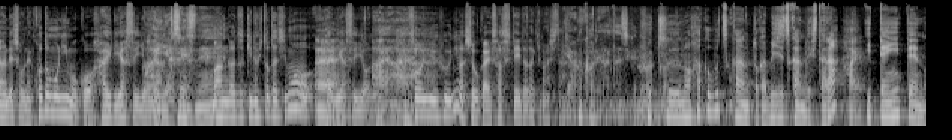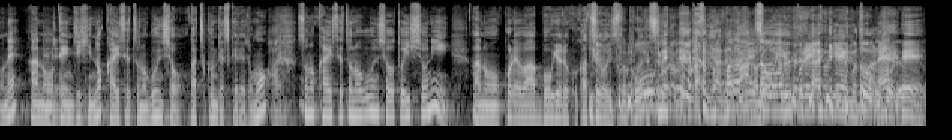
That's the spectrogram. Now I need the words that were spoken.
なんでしょうね。子供にもこう入りやすいような、ね、漫画好きの人たちも入りやすいような、そういうふうには紹介させていただきました。いやこれは確かに普通の博物館とか美術館でしたら、はい、一点一点のねあの、展示品の解説の文章がつくんですけれども、はい、その解説の文章と一緒にあのこれは防御力が強いとかですね。そういうプレイングゲームとかね。え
